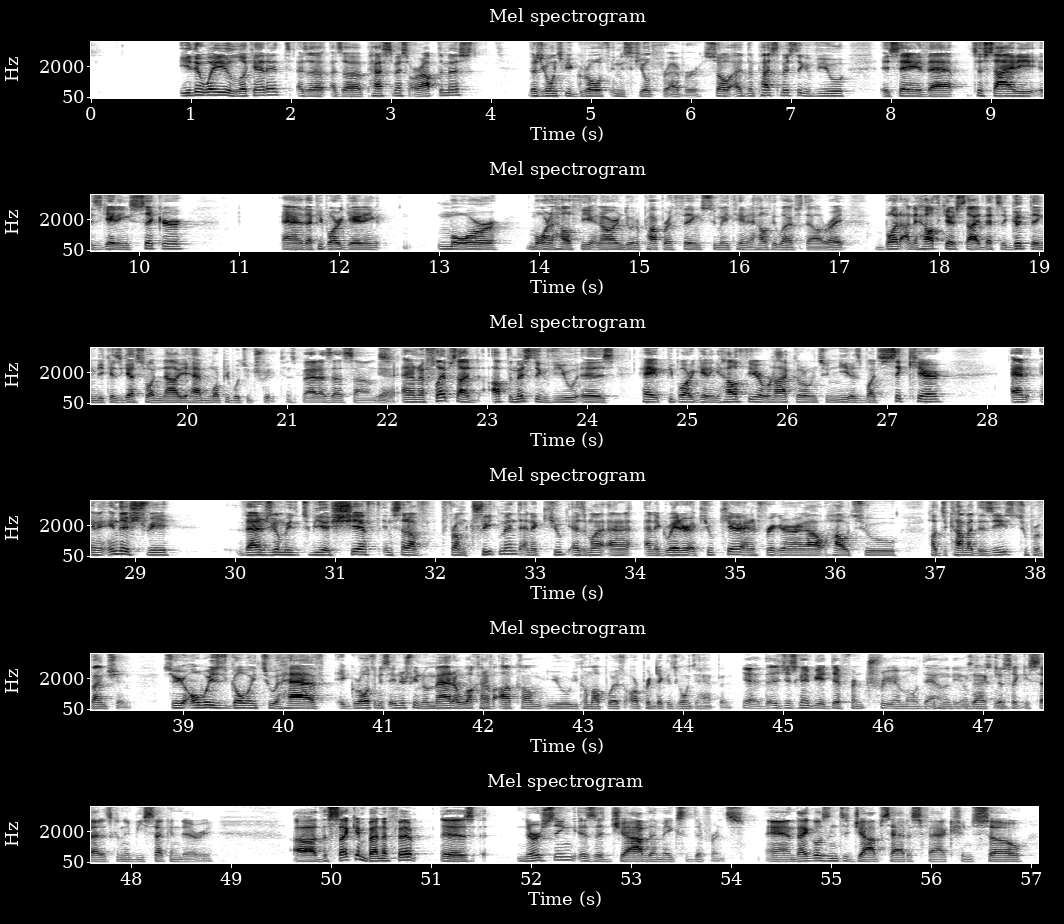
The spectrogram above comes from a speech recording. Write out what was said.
either way you look at it, as a, as a pessimist or optimist, there's going to be growth in this field forever. So the pessimistic view is saying that society is getting sicker and that people are getting more more unhealthy and aren't doing the proper things to maintain a healthy lifestyle, right? But on the healthcare side, that's a good thing because guess what? Now you have more people to treat. As bad as that sounds. Yeah. And on the flip side, optimistic view is, hey, people are getting healthier. We're not going to need as much sick care. And in an industry, there's going to be to be a shift instead of from treatment and acute as much and, and a greater acute care and figuring out how to how to combat disease to prevention. So you're always going to have a growth in this industry, no matter what kind of outcome you, you come up with or predict is going to happen. Yeah, it's just going to be a different treatment modality. Mm-hmm, exactly. Just like you said, it's going to be secondary. Uh, the second benefit is nursing is a job that makes a difference, and that goes into job satisfaction. So,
